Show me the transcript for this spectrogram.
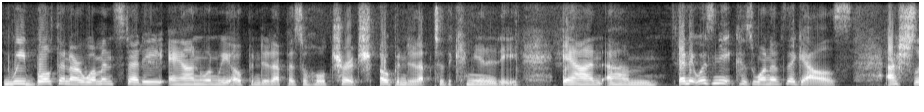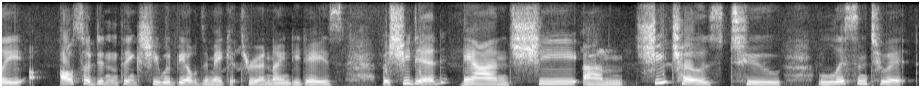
we both in our women's study and when we opened it up as a whole church, opened it up to the community, and um, and it was neat because one of the gals actually also didn't think she would be able to make it through in 90 days, but she did, mm. and she um, she chose to listen to it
